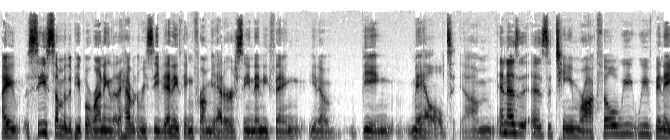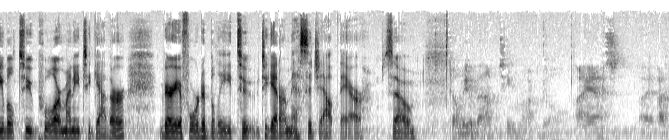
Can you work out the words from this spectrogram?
I see some of the people running that I haven't received anything from yet or seen anything, you know, being mailed. Um, and as as a team, Rockville, we we've been able to pool our money together very affordably to to get our message out there. So. Tell me about Team Rockville. I asked, I, have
